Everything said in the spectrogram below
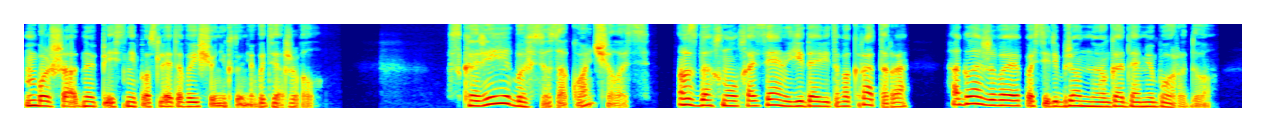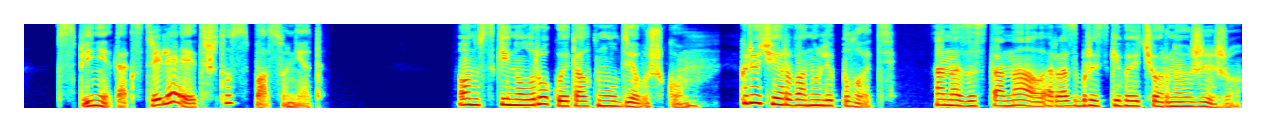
Больше одной песни после этого еще никто не выдерживал. «Скорее бы все закончилось», — вздохнул хозяин ядовитого кратера, оглаживая посеребренную годами бороду. «В спине так стреляет, что спасу нет». Он вскинул руку и толкнул девушку. Крючья рванули плоть. Она застонала, разбрызгивая черную жижу.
